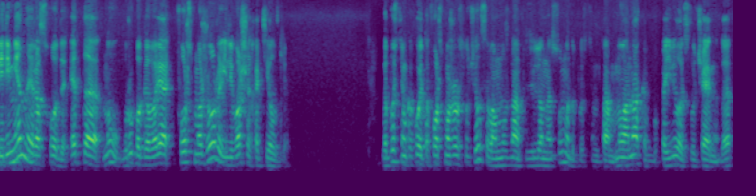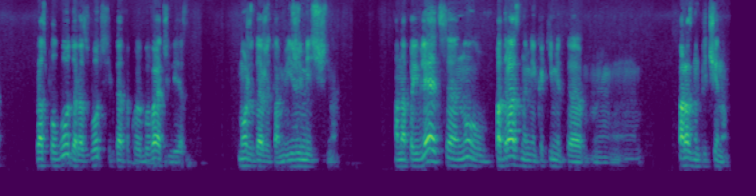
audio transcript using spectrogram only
переменные расходы – это, ну, грубо говоря, форс-мажоры или ваши хотелки. Допустим, какой-то форс-мажор случился, вам нужна определенная сумма, допустим, там, ну, она как бы появилась случайно, да, раз в полгода, раз в год, всегда такое бывает железно. Может даже там ежемесячно она появляется, ну, под разными какими-то, по разным причинам.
